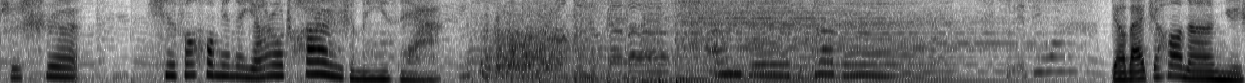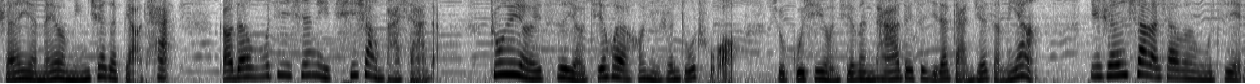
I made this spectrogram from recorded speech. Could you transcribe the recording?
只是信封后面的羊肉串是什么意思呀？”表白之后呢，女神也没有明确的表态，搞得无忌心里七上八下的。终于有一次有机会和女神独处，就鼓起勇气问她对自己的感觉怎么样。女神笑了笑，问无忌：“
